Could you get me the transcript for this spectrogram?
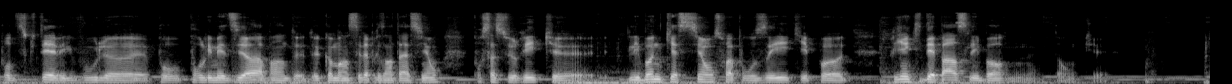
pour discuter avec vous, là, pour, pour les médias avant de, commencer la présentation, pour s'assurer que les bonnes questions soient posées, qu'il n'y ait pas rien qui dépasse les bornes. Donc, euh,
